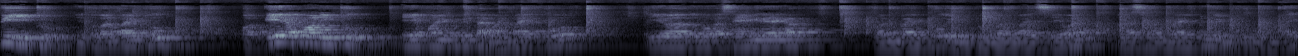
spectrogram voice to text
P two ये तो वन बाई टू और A upon E two A upon E two कितना है? वन बाई फोर ये वाला दोनों का सेम ही रहेगा. One by two into one by seven plus one by two into one by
